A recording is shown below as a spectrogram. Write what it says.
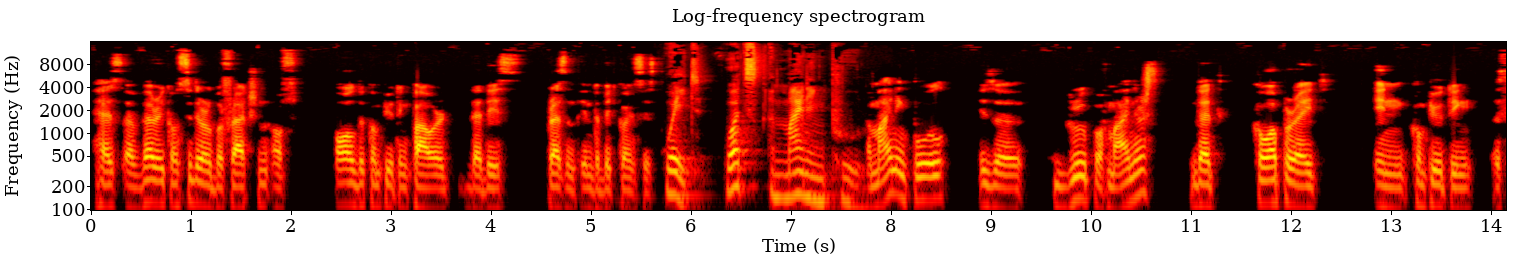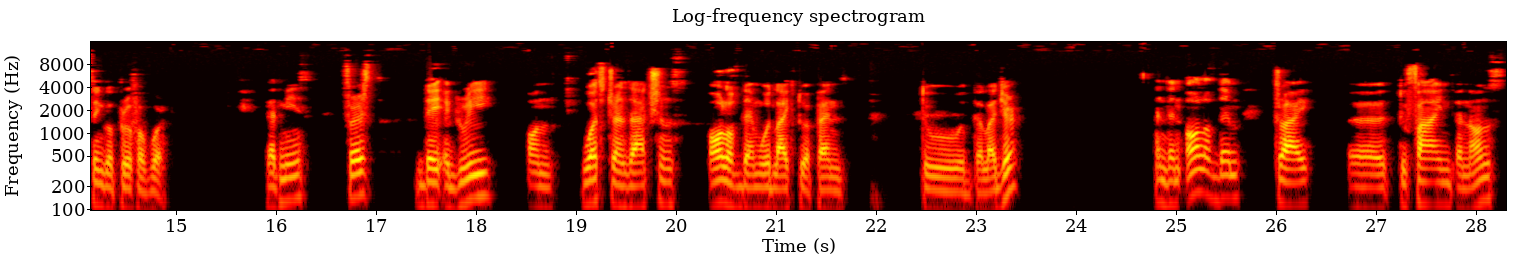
has a very considerable fraction of all the computing power that is present in the Bitcoin system. Wait, what's a mining pool? A mining pool is a group of miners that cooperate in computing a single proof of work. That means first they agree on what transactions all of them would like to append to the ledger. And then all of them try uh, to find a nonce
